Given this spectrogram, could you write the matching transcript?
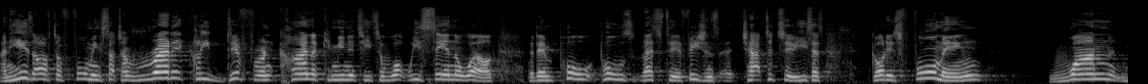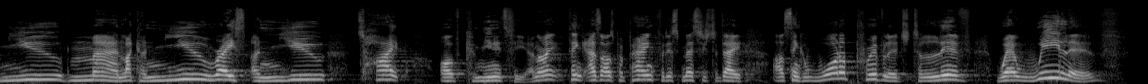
and he's after forming such a radically different kind of community to what we see in the world that in Paul, Paul's letter to Ephesians, uh, chapter 2, he says, God is forming one new man, like a new race, a new type of community. And I think as I was preparing for this message today, I was thinking, what a privilege to live where we live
